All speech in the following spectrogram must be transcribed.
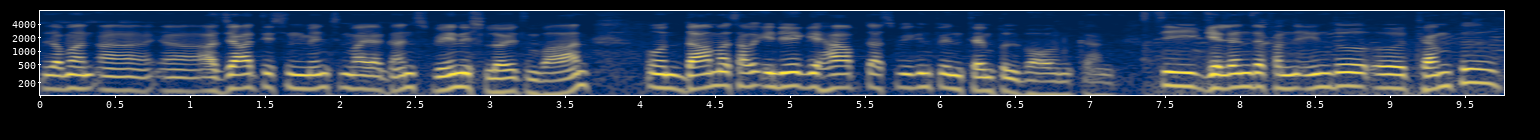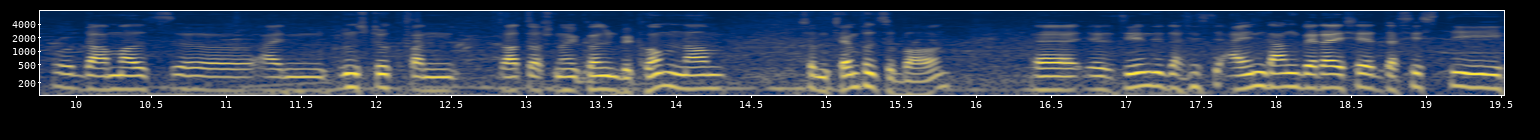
man, äh, äh, asiatischen Menschen war ja ganz wenig Leute waren. Und damals auch die Idee gehabt, dass wir irgendwie einen Tempel bauen können. Die Gelände von Indo-Tempel, wo damals äh, ein Grundstück von Rathaus Neukölln bekommen haben, zum Tempel zu bauen. Äh, sehen Sie, das ist die Eingangbereiche, das ist die,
